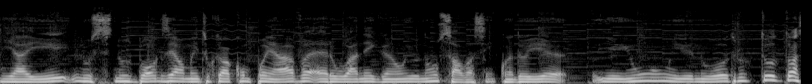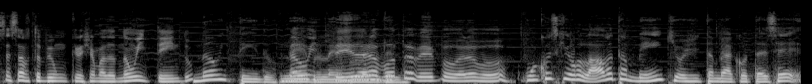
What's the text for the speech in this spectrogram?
E aí, nos, nos blogs, realmente, o que eu acompanhava era o Anegão e o Não Salvo, assim. Quando eu ia, ia em um, ia no outro. Tu, tu acessava também um que era chamado Não Entendo. Não entendo. Não Lembro, Entendo, lembro, era lembro bom dele. também, pô, era bom. Uma coisa que rolava também, que hoje também acontece, é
